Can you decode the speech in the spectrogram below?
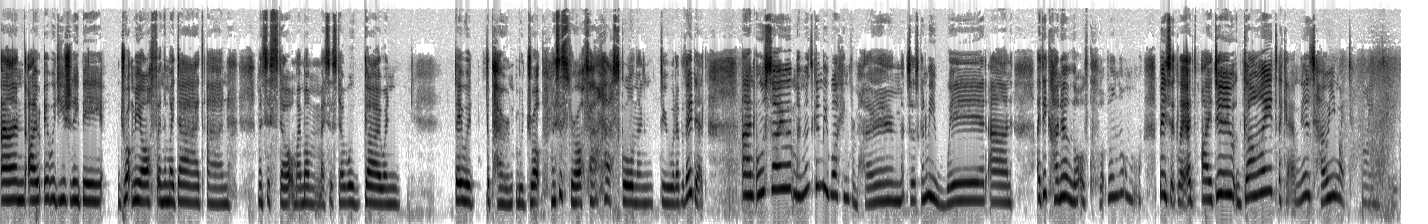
And I it would usually be drop me off and then my dad and my sister or my mum and my sister would go and they would the parent would drop my sister off at her school and then do whatever they did. And also my mum's gonna be working from home, so it's gonna be weird and I did kind of a lot of club. Well, not. Basically, I I do guides. Okay, I'm gonna tell you my timetable.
